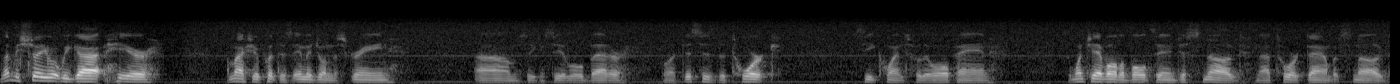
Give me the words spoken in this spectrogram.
Let me show you what we got here. I'm actually going to put this image on the screen um, so you can see it a little better. But this is the torque sequence for the oil pan. So once you have all the bolts in, just snugged, not torqued down, but snugged,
